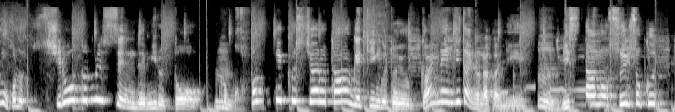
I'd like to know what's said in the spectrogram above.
でもこの素人目線で見ると、うん、このコンテクスチャルターゲティングという概念自体の中に、うん、リスナーの推測っ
